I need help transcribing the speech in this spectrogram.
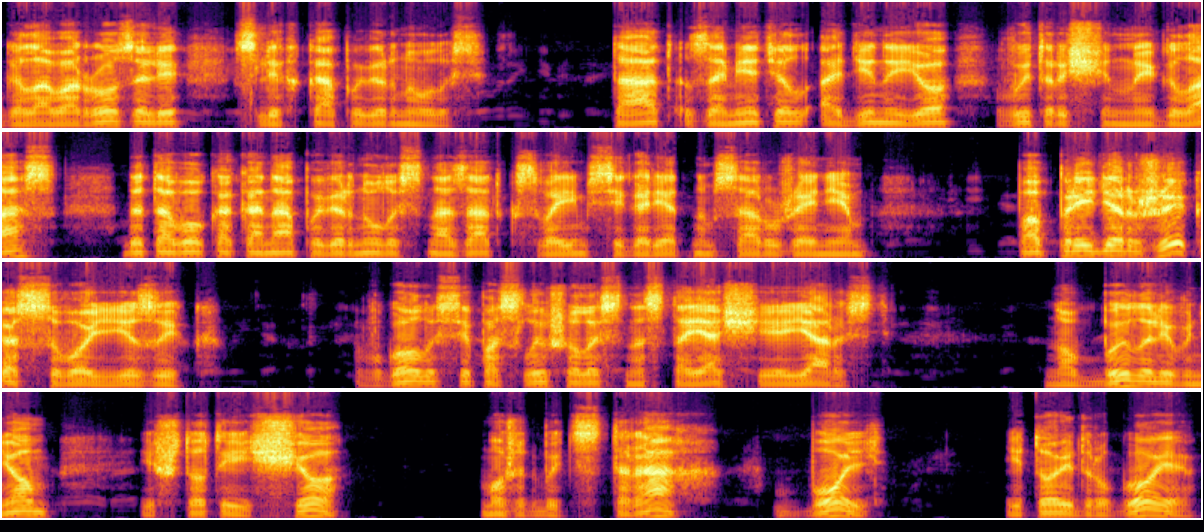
Голова Розали слегка повернулась. Тат заметил один ее вытаращенный глаз до того, как она повернулась назад к своим сигаретным сооружениям. «Попридержи-ка свой язык!» В голосе послышалась настоящая ярость. Но было ли в нем и что-то еще? Может быть, страх, боль и то, и другое?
